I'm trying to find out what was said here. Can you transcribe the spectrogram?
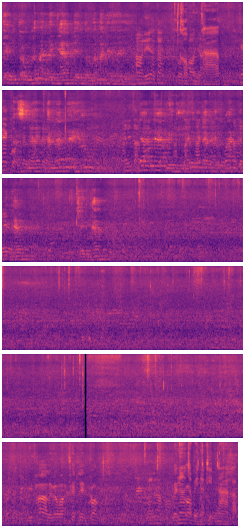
เดินตรงเข้ามาเลยครับ เดินตรงเข้ามาเลยเอาอันนี้อาจารย์กดขอบคุณพย่างครับ แค่กอาดสก็นะใช้ได้เลย ทางด้านในห้องอันนี้สามารด้าถนหน้าเวทีสายด้วยชาร์จนะคได้รับนะจะว่างมันจะได้ ครับเชิญครับ มีผ้า เลยไหมวะเช็ดเลนส์กล้องนะครับเลนส์น่ากล้องจะเป็นอาทิตย์หน้าครับ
